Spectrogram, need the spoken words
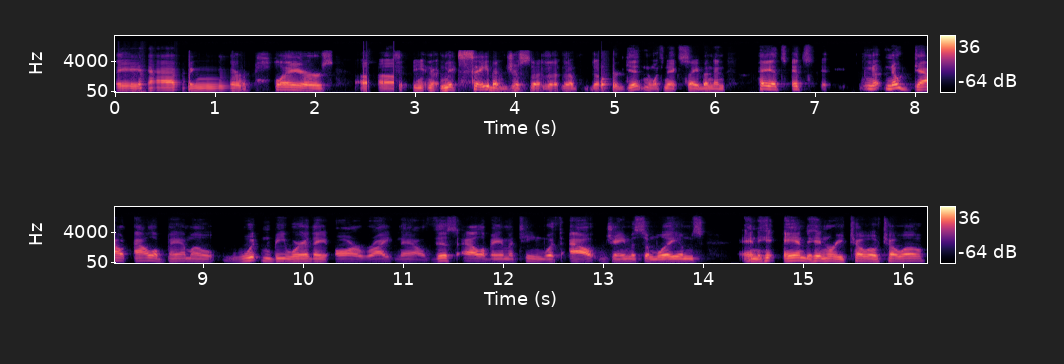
they having their players. Uh, you know, Nick Saban, just the, the, the, the they're getting with Nick Saban, and hey, it's it's no, no, doubt Alabama wouldn't be where they are right now. This Alabama team without Jameson Williams and and Henry To'oTo'o,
